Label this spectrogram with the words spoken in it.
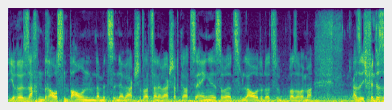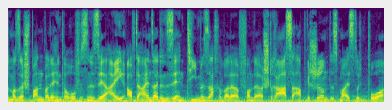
ihre Sachen draußen bauen, damit es in der Werkstatt, weil es in der Werkstatt gerade zu eng ist oder zu laut oder zu was auch immer. Also ich finde es immer sehr spannend, weil der Hinterhof ist eine sehr, auf der einen Seite eine sehr intime Sache, weil er von der Straße abgeschirmt ist, meist durch ein Tor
